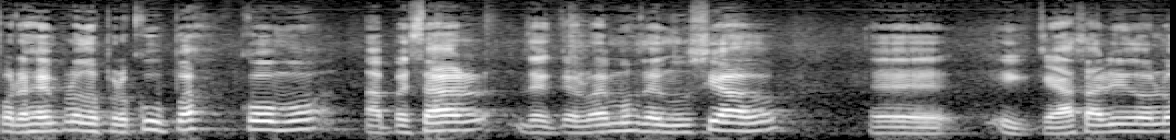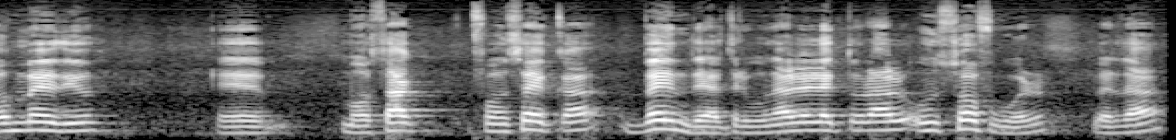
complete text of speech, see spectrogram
Por ejemplo, nos preocupa cómo, a pesar de que lo hemos denunciado, eh, y que ha salido en los medios, eh, Mossack Fonseca vende al Tribunal Electoral un software, ¿verdad?,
